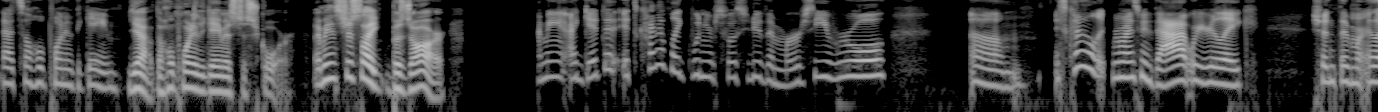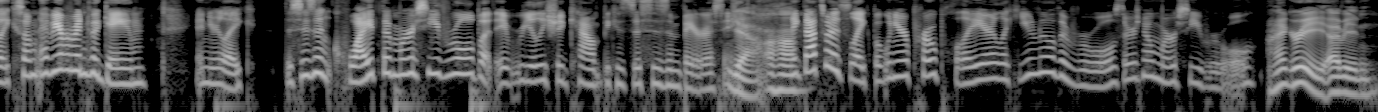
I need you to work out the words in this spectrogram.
That's the whole point of the game. Yeah, the whole point of the game is to score. I mean, it's just like bizarre. I mean, I get that it's kind of like when you're supposed to do the mercy rule. Um, it's kind of like reminds me of that where you're like, shouldn't the mer- like some? Have you ever been to a game and you're like, this isn't quite the mercy rule, but it really should count because this is embarrassing. Yeah, uh huh. Like that's what it's like. But when you're a pro player, like you know the rules. There's no mercy rule. I agree. I mean,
